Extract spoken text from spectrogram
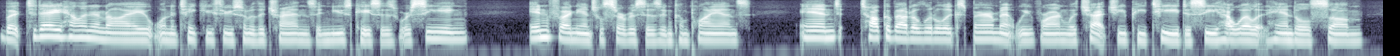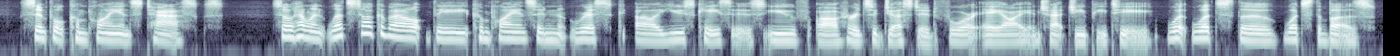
But today, Helen and I want to take you through some of the trends and use cases we're seeing in financial services and compliance and talk about a little experiment we've run with ChatGPT to see how well it handles some simple compliance tasks. So, Helen, let's talk about the compliance and risk uh, use cases you've uh, heard suggested for AI and ChatGPT. What what's the what's the buzz?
